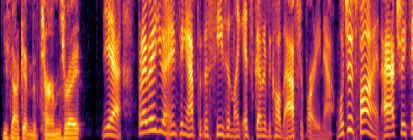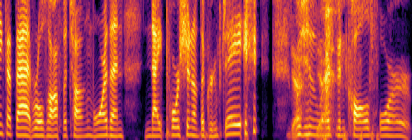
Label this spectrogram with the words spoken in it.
He's not getting the terms right. Yeah, but I bet you anything after the season, like it's going to be called after party now, which is fine. I actually think that that rolls off the tongue more than night portion of the group date, Yeah, which is yeah. what it's been called for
